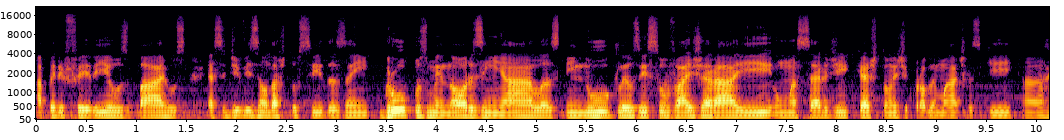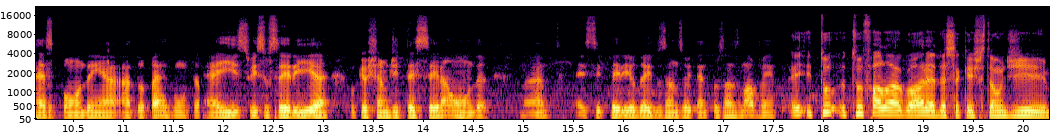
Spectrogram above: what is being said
a periferia, os bairros, essa divisão das torcidas em grupos menores, em alas, em núcleos, isso vai gerar aí uma série de questões de problemáticas que uh, respondem à tua pergunta. É isso, isso seria o que eu chamo de terceira onda né? Esse período aí dos anos 80 para os anos 90. E tu, tu falou agora dessa questão de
